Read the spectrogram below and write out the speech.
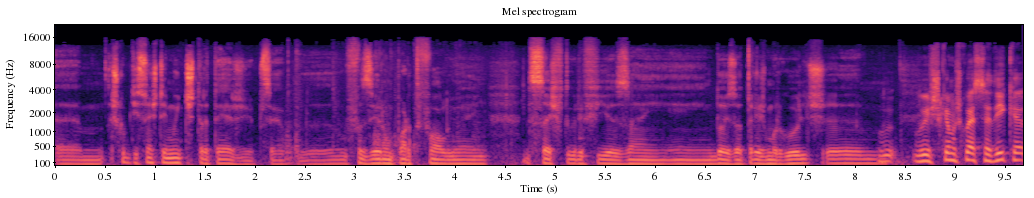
Um, as competições têm muita estratégia, percebe? Uh, fazer um portfólio em, de seis fotografias em, em, dois ou três mergulhos. Luís, ficamos com essa dica,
